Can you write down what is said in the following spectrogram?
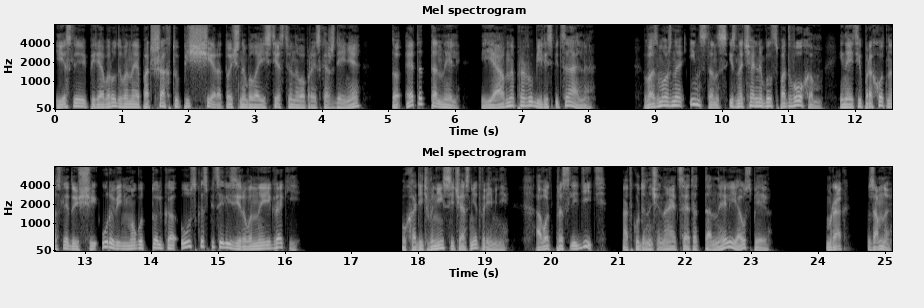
Если переоборудованная под шахту пещера точно была естественного происхождения, то этот тоннель явно прорубили специально, Возможно, инстанс изначально был с подвохом, и найти проход на следующий уровень могут только узкоспециализированные игроки. Уходить вниз сейчас нет времени, а вот проследить, откуда начинается этот тоннель, я успею. «Мрак, за мной!»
